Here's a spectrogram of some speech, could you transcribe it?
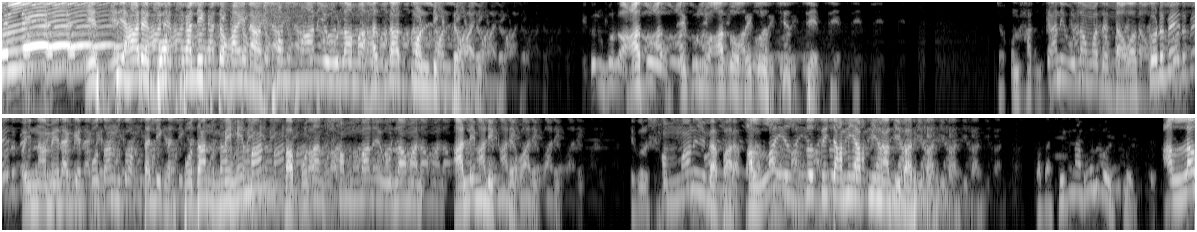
করলে ইস্তিহারে বক্তা লিখতে হয় না সম্মানীয় উলামা হযরতগণ লিখতে হয়। এগুলো হলো আদব এগুলো আদব এগুলো সিস্টেম যখন হাক্কানি উলামাদের দাওয়াত করবে ওই নামের আগে প্রধান বক্তা লিখতে প্রধান মেহমান বা প্রধান সম্মানের উলামা আলেম লিখতে হয়। এগুলো সম্মানীয় ব্যাপার। আল্লাহ ইজ্জত দিতে আমি আপনি না দিবার আল্লাহ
